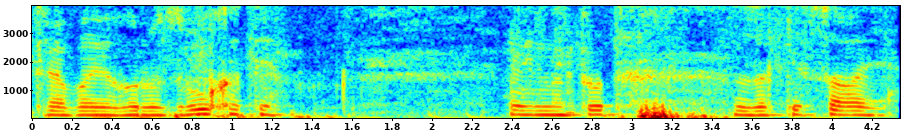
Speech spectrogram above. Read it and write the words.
Треба його розрухати. Він тут закисає.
